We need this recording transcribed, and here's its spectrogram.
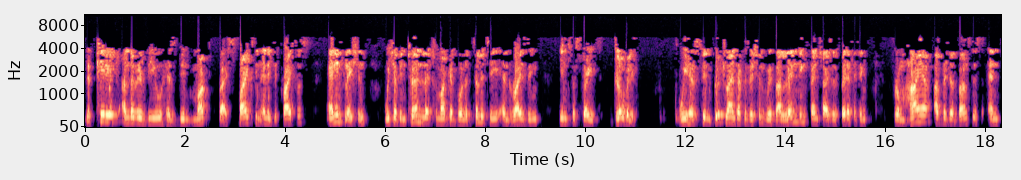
The period under review has been marked by spikes in energy prices and inflation, which have in turn led to market volatility and rising interest rates globally. We have seen good client acquisition with our lending franchises benefiting from higher average advances and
